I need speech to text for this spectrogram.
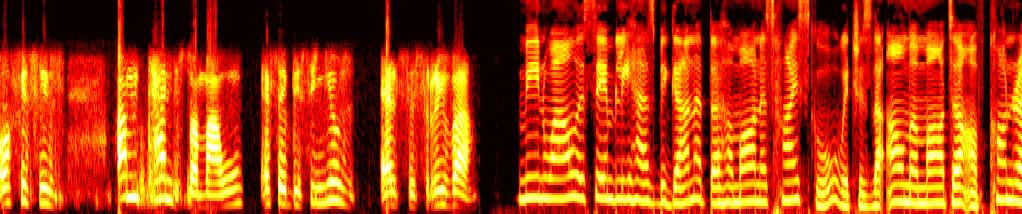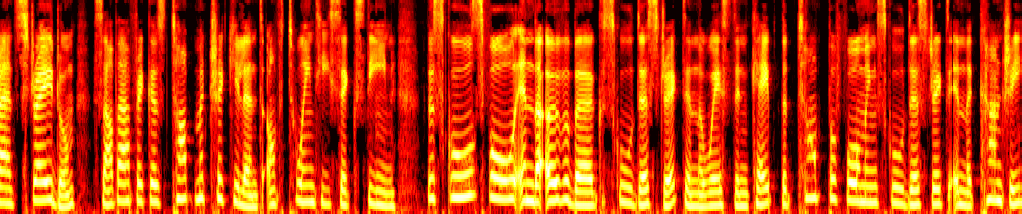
offices. I'm Tandiswa Mau, SABC News, Elsies River. Meanwhile, assembly has begun at the Hermanus High School, which is the alma mater of Conrad Strydom, South Africa's top matriculant of 2016. The schools fall in the Overberg School District in the Western Cape, the top performing school district in the country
